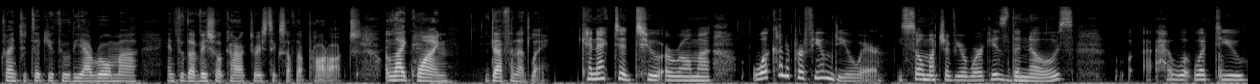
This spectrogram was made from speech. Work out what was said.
trying to take you through the aroma and through the visual characteristics of the product. Like wine, definitely. Connected to aroma, what kind of perfume do you wear? So much of your work is the nose. How, what, what do you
